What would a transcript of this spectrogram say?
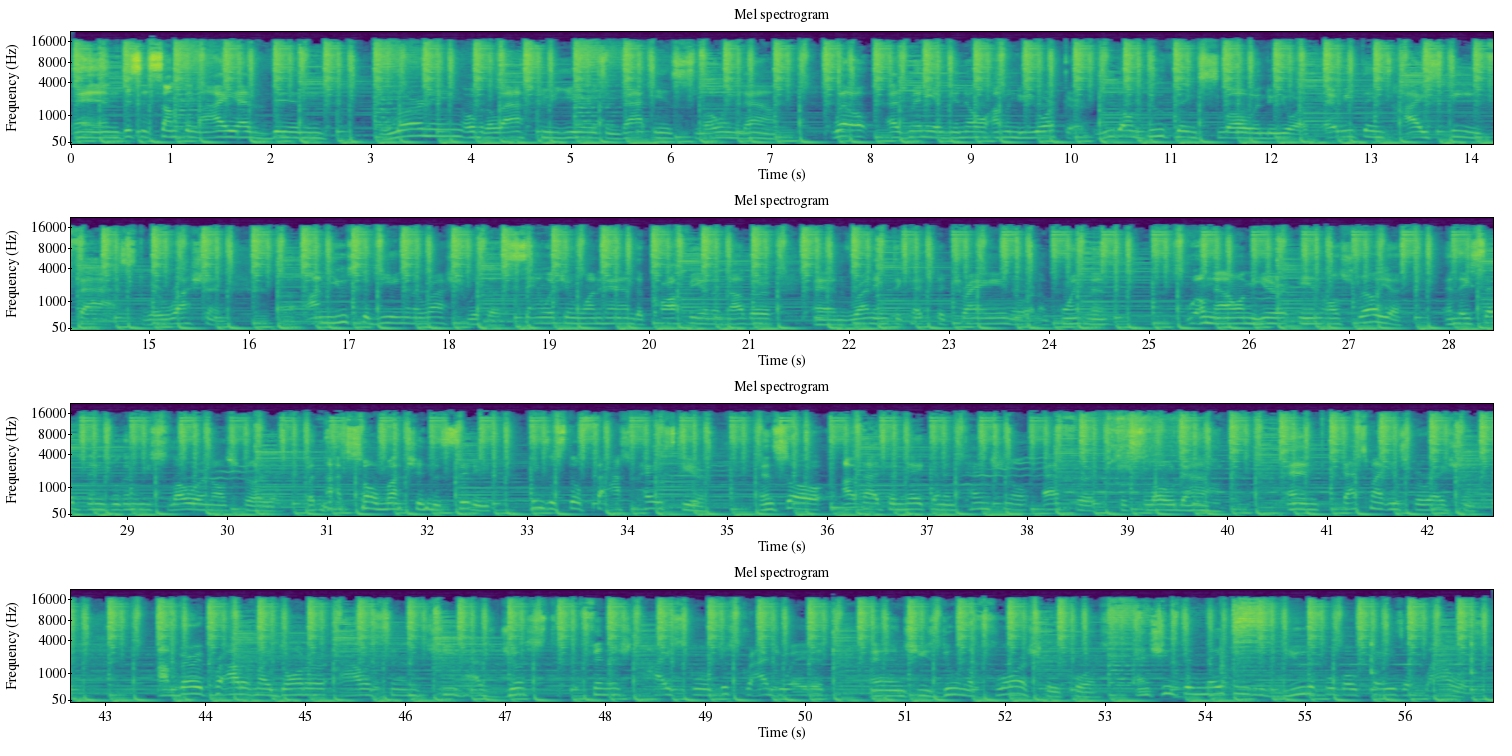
And this is something I have been learning over the last few years, and that is slowing down. Well, as many of you know, I'm a New Yorker. We don't do things slow in New York. Everything's high speed, fast. We're rushing. Uh, I'm used to being in a rush with a sandwich in one hand, a coffee in another, and running to catch the train or an appointment. Well, now I'm here in Australia, and they said things were going to be slower in Australia, but not so much in the city. Things are still fast paced here. And so I've had to make an intentional effort to slow down. And that's my inspiration. I'm very proud of my daughter, Allison. She has just finished high school, just graduated, and she's doing a floristry course. And she's been making these beautiful bouquets of flowers.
